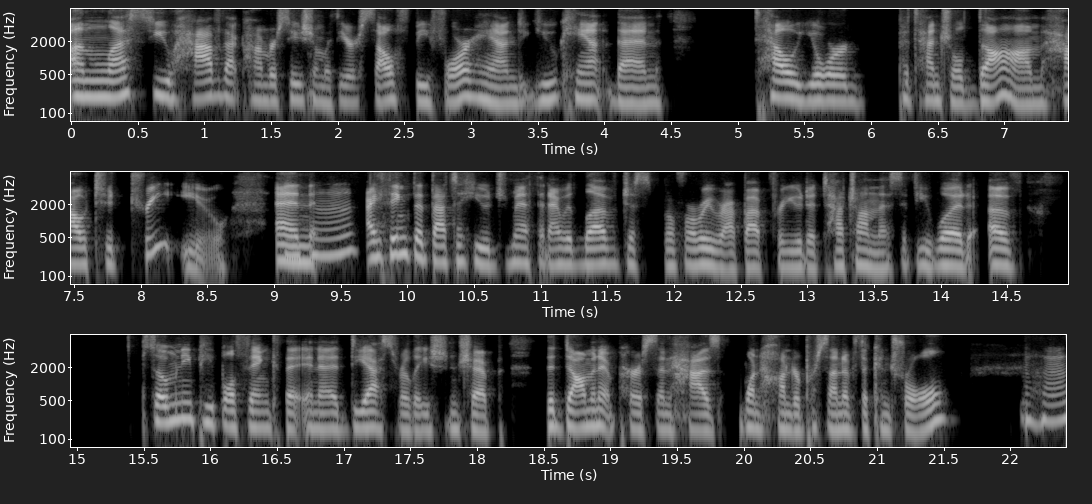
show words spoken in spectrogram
unless you have that conversation with yourself beforehand, you can't then tell your potential dom how to treat you and mm-hmm. i think that that's a huge myth and i would love just before we wrap up for you to touch on this if you would of so many people think that in a ds relationship the dominant person has 100% of the control mm-hmm.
